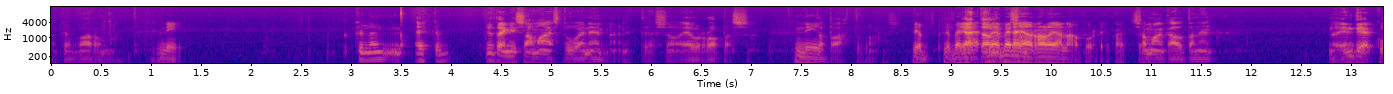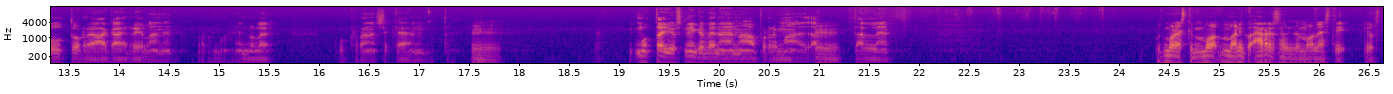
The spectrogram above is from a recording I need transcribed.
oikein varma. Niin, Kyllä ehkä jotenkin samaistuu enemmän, että jos se on Euroopassa niin. tapahtuva asia. Ja, ja Venäjä, että on Venäjä on rajanaapuri ja kaikki. samankaltainen, no en tiedä, kulttuuri on aika erilainen varmaan. En ole Ukrainassa käynyt, mutta, Mm. mutta just niin kuin Venäjän naapurimaa ja mm. tälleen. Mutta monesti, mä, mä oon niin ärsynyt monesti just,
